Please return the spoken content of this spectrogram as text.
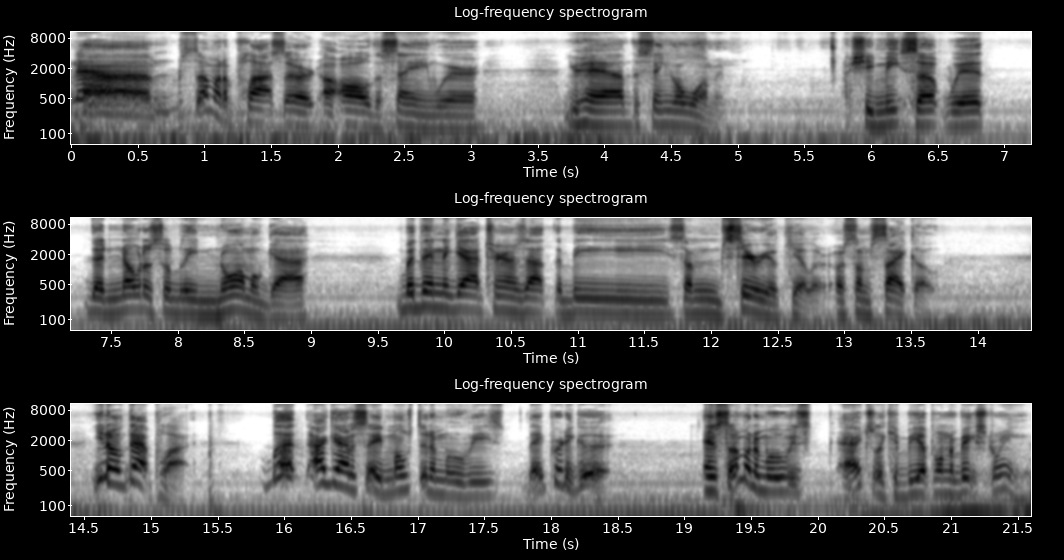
Now, um, some of the plots are, are all the same, where you have the single woman. She meets up with the noticeably normal guy, but then the guy turns out to be some serial killer or some psycho. You know, that plot. But I gotta say, most of the movies, they pretty good. And some of the movies actually could be up on the big screen.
